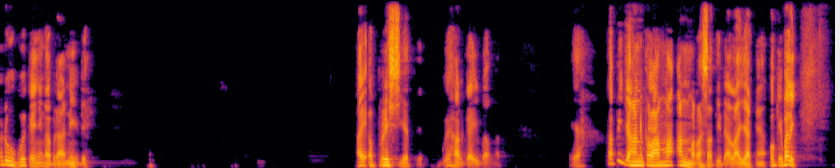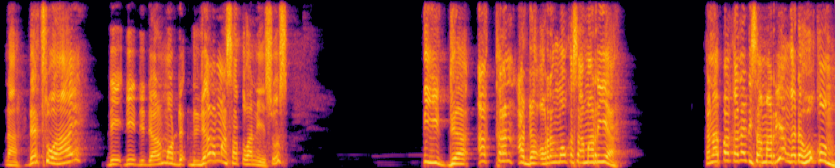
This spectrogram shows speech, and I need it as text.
Aduh gue kayaknya nggak berani deh. I appreciate it. Gue hargai banget. Ya, tapi jangan kelamaan merasa tidak layaknya. Oke, balik. Nah, that's why di di di dalam di dalam masa Tuhan Yesus tidak akan ada orang mau ke Samaria. Kenapa? Karena di Samaria nggak ada hukum.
